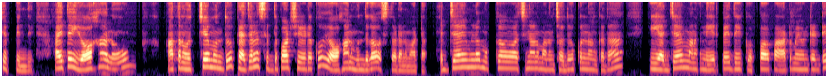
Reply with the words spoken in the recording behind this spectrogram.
చెప్పింది. అయితే యోహాను అతను వచ్చే ముందు ప్రజలను సిద్ధపాటు చేయడకు యోహాను ముందుగా వస్తాడనమాట. అధ్యాయంలో ముఖ్య వచనాలు మనం చదువుకున్నాం కదా ఈ అధ్యాయం మనకు నేర్పేది గొప్ప పాఠం ఏమిటంటే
